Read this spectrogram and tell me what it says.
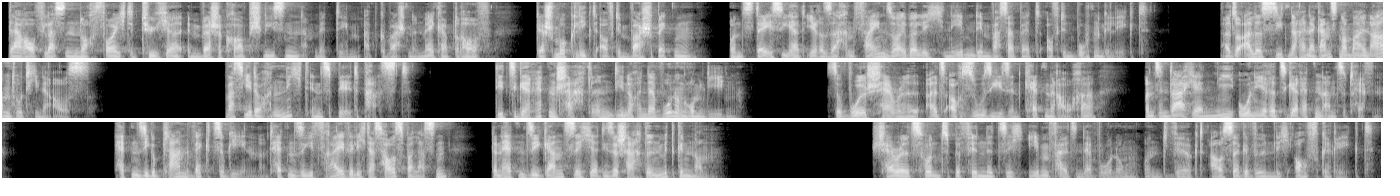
Darauf lassen noch feuchte Tücher im Wäschekorb schließen, mit dem abgewaschenen Make-up drauf. Der Schmuck liegt auf dem Waschbecken und Stacy hat ihre Sachen fein säuberlich neben dem Wasserbett auf den Boden gelegt. Also alles sieht nach einer ganz normalen Abendroutine aus. Was jedoch nicht ins Bild passt. Die Zigarettenschachteln, die noch in der Wohnung rumliegen. Sowohl Cheryl als auch Susie sind Kettenraucher und sind daher nie ohne ihre Zigaretten anzutreffen. Hätten sie geplant, wegzugehen und hätten sie freiwillig das Haus verlassen, dann hätten sie ganz sicher diese Schachteln mitgenommen. Cheryls Hund befindet sich ebenfalls in der Wohnung und wirkt außergewöhnlich aufgeregt.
